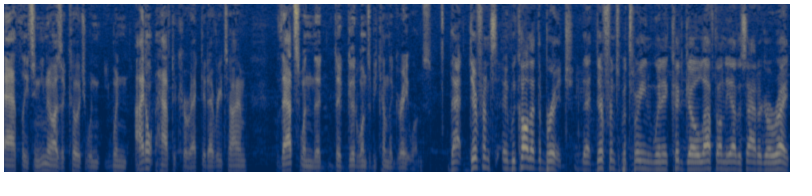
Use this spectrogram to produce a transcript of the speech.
athletes. And you know, as a coach, when when I don't have to correct it every time, that's when the the good ones become the great ones. That difference, we call that the bridge. That difference between when it could go left on the other side or go right.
